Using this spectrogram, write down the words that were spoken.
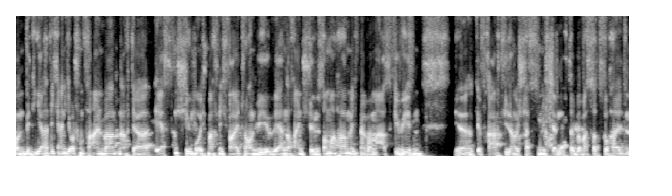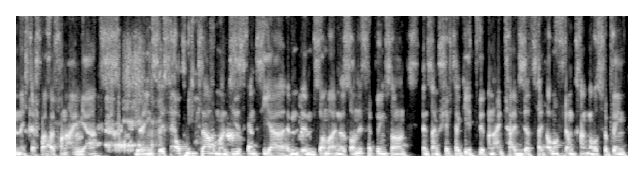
Und mit ihr hatte ich eigentlich auch schon vereinbart, nach der ersten Chemo, ich mache nicht weiter und wir werden noch einen schönen Sommer haben. Ich bin beim Arzt gewesen, äh, gefragt, wie lange schaffst du mich denn noch da über Wasser zu halten? Nicht? Der sprach von einem Jahr. Allerdings ist auch nicht klar, ob man dieses ganze Jahr im, im Sommer in der Sonne verbringt, sondern wenn es einem schlechter geht, wird man einen Teil dieser Zeit auch noch wieder im Krankenhaus verbringen.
